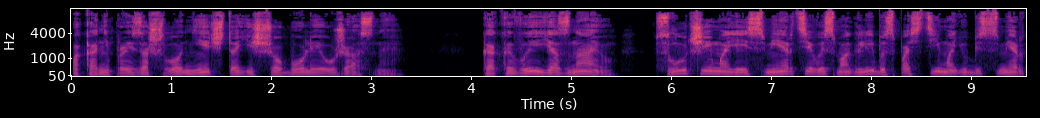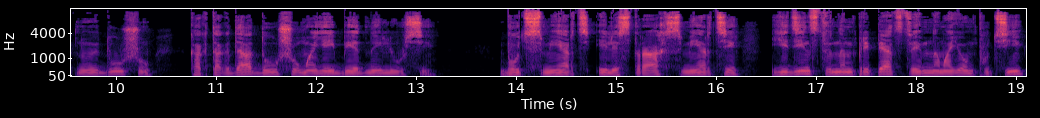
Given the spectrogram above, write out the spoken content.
пока не произошло нечто еще более ужасное. Как и вы, я знаю, в случае моей смерти вы смогли бы спасти мою бессмертную душу, как тогда душу моей бедной Люси. Будь смерть или страх смерти — единственным препятствием на моем пути,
